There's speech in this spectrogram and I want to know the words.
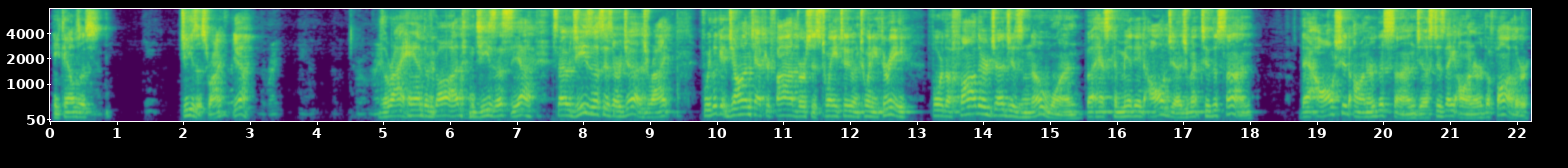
He tells us Jesus, right? Yeah. The right hand of throne, right? The right hand of God, Jesus, yeah. So Jesus is our judge, right? If we look at John chapter 5, verses 22 and 23, for the Father judges no one, but has committed all judgment to the Son, that all should honor the Son just as they honor the Father.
